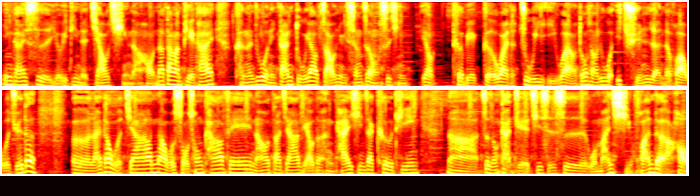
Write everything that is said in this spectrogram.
应该是有一定的交情的哈。那当然撇开可能如果你单独要找女生这种事情，要特别格外的注意以外啊，通常如果一群人的话，我觉得，呃，来到我家，那我手冲咖啡，然后大家聊得很开心，在客厅，那这种感觉其实是我蛮喜欢的啦哈。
